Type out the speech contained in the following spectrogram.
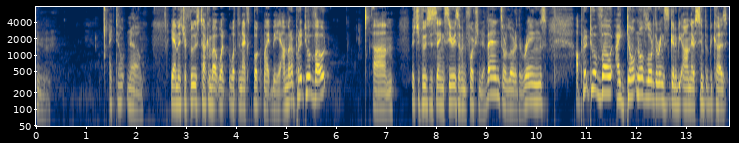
Hmm. I don't know. Yeah, Mr. Foos talking about what, what the next book might be. I'm going to put it to a vote. Um, Mr. Foos is saying series of unfortunate events or Lord of the Rings. I'll put it to a vote. I don't know if Lord of the Rings is going to be on there simply because,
